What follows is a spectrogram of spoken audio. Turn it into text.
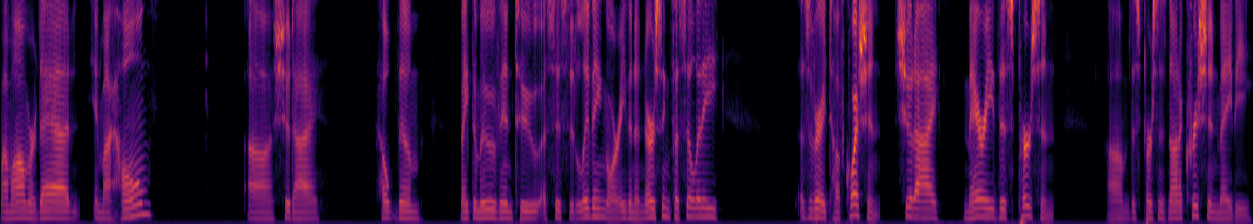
my mom or dad in my home? Uh, should I help them make the move into assisted living or even a nursing facility? That's a very tough question. Should I marry this person um, this person's not a Christian, maybe.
